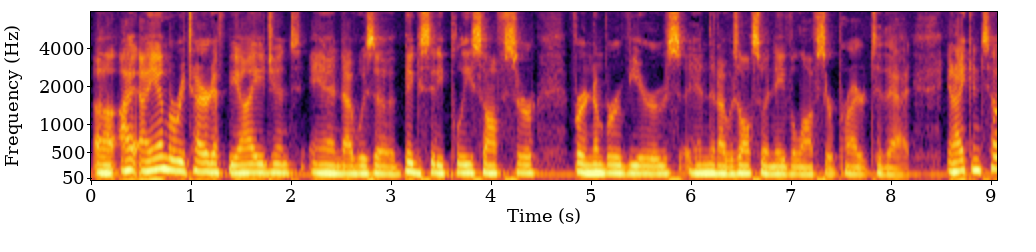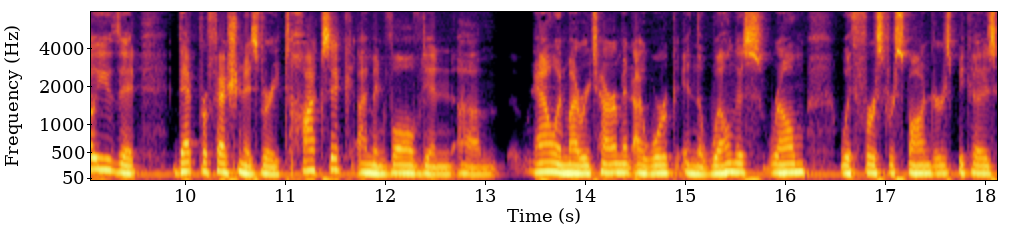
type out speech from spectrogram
Uh, I, I, am a retired FBI agent, and I was a big city police officer for a number of years, and then I was also a naval officer prior to that. And I can tell you that that profession is very toxic. I'm involved in um, now in my retirement, I work in the wellness realm with first responders because,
